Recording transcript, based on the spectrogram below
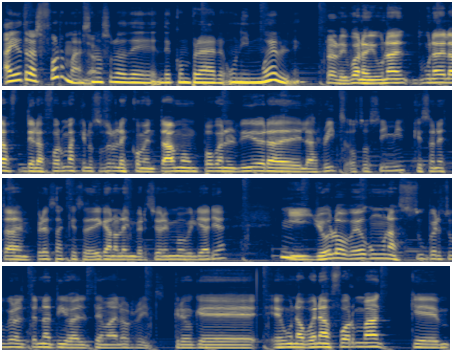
hay otras formas, no, solo de, comprar un inmueble. Claro, y bueno, y una, una de, las, de las formas que nosotros les comentábamos un poco en el vídeo era de las REITs o SOCIMIS, que son estas empresas que se dedican a la inversión inmobiliaria Mm. Y yo lo veo como una súper, súper alternativa al tema de los REITs. Creo que es una buena forma que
